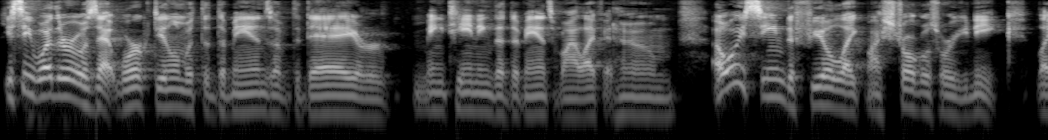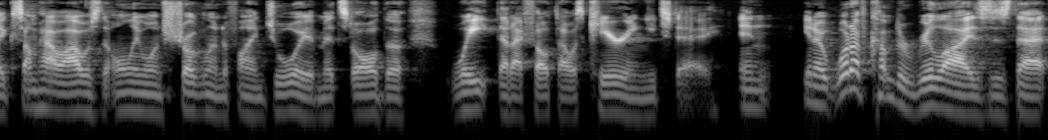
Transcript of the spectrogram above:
You see, whether it was at work dealing with the demands of the day or maintaining the demands of my life at home, I always seemed to feel like my struggles were unique. Like somehow I was the only one struggling to find joy amidst all the weight that I felt I was carrying each day. And you know, what I've come to realize is that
